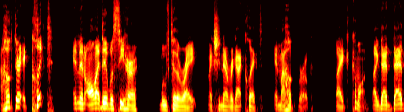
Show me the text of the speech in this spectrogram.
I hooked her, it clicked, and then all I did was see her move to the right, like she never got clicked, and my hook broke. Like, come on, like that that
